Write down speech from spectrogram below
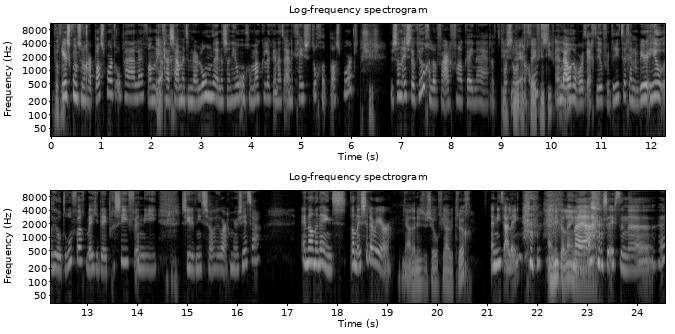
dat het- Eerst komt ze nog haar paspoort ophalen. Van Ja. ik ga samen met hem naar Londen. En dat is dan heel ongemakkelijk. En uiteindelijk geeft ze toch dat paspoort. Precies. Dus dan is het ook heel geloofwaardig van oké, nou ja, dat is wordt nooit echt meer goed. definitief en. Laura wordt echt heel verdrietig en weer heel, heel droevig, een beetje depressief. En die Precies. ziet het niet zo heel erg meer zitten. En dan ineens, dan is ze er weer. Ja, dan is dus Sylvia weer terug. En niet alleen. En niet alleen. nou eh, ja, ze heeft een, eh, hè,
